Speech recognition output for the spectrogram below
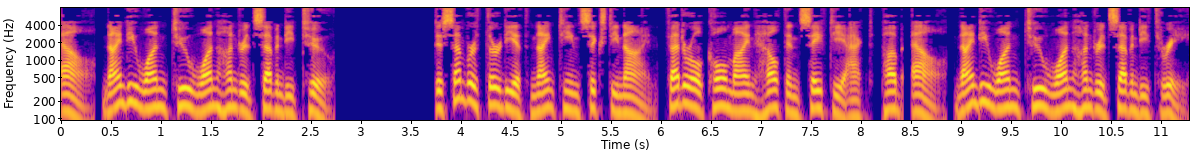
L. 91-172 December 30, 1969, Federal Coal Mine Health and Safety Act, Pub. L. 91-173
